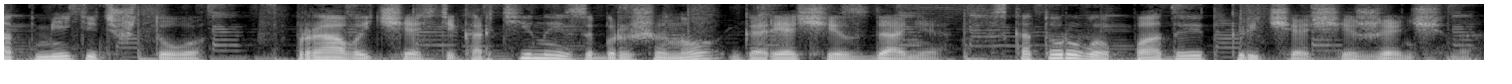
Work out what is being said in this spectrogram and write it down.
отметить, что в правой части картины изображено горящее здание, с которого падает кричащая женщина.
